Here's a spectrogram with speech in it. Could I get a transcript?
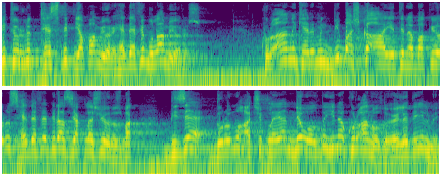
bir türlü tespit yapamıyor, hedefi bulamıyoruz. Kur'an-ı Kerim'in bir başka ayetine bakıyoruz, hedefe biraz yaklaşıyoruz. Bak bize durumu açıklayan ne oldu? Yine Kur'an oldu, öyle değil mi?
